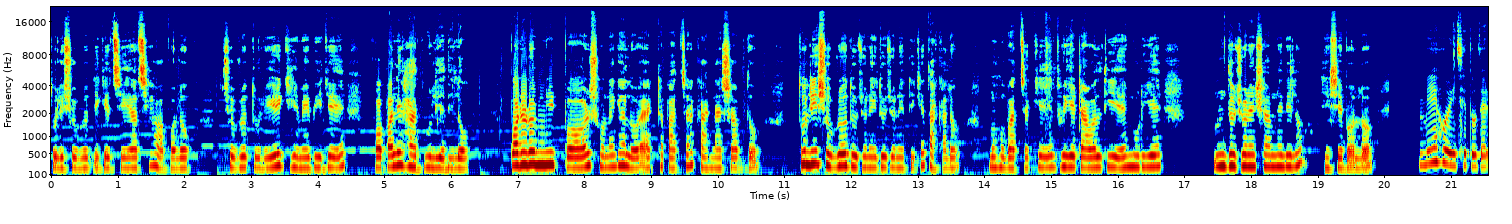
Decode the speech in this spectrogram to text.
তুলি শুভ্রর দিকে চেয়ে আছে অপলক। শুভ্র তুলির ঘেমে ভিজে কপালে হাত বুলিয়ে দিল। পনেরো মিনিট পর শোনা গেল একটা বাচ্চার কান্নার শব্দ। তুলি শুভ্র দুজনেই দুজনের দিকে তাকালো। মোহু বাচ্চাকে ধুয়ে টাওয়াল দিয়ে মুড়িয়ে দুজনের সামনে দিল হেসে বলল মেয়ে হয়েছে তোদের।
